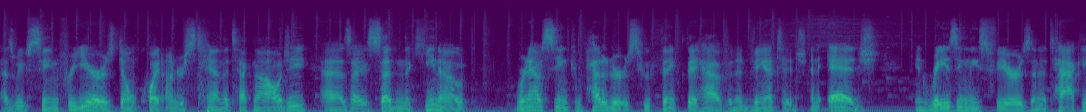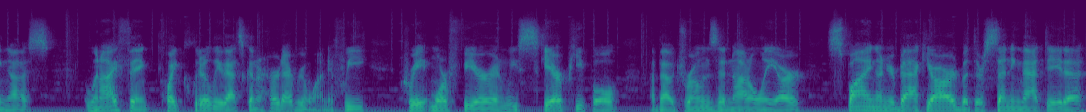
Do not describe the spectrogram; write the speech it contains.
as we've seen for years, don't quite understand the technology. As I said in the keynote, we're now seeing competitors who think they have an advantage, an edge in raising these fears and attacking us. When I think quite clearly that's going to hurt everyone. If we create more fear and we scare people about drones that not only are spying on your backyard, but they're sending that data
